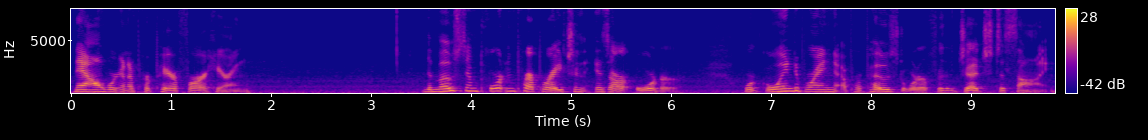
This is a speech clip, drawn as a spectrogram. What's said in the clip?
Now we're going to prepare for our hearing. The most important preparation is our order. We're going to bring a proposed order for the judge to sign.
